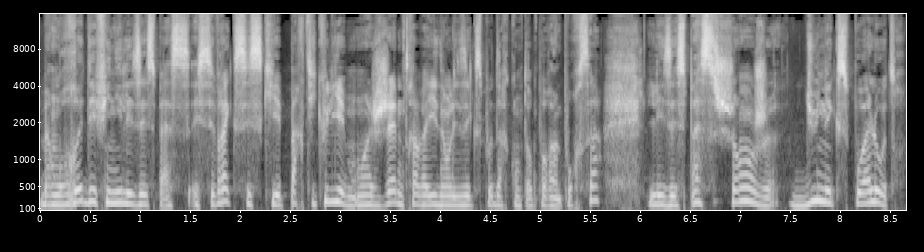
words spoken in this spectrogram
ben, on redéfinit les espaces. Et c'est vrai que c'est ce qui est particulier. Moi, j'aime travailler dans les expos d'art contemporain pour ça. Les espaces changent d'une expo à l'autre.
